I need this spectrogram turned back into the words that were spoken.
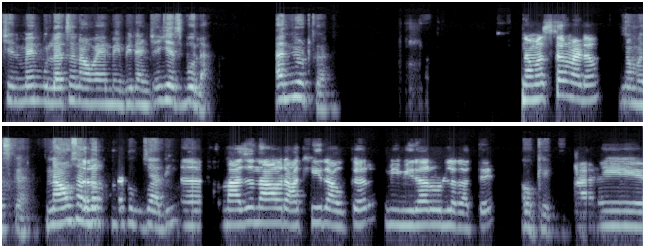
चिन्मय मुलाचं नाव आहे मे बी त्यांच्या. येस बोला. अनम्यूट कर. नमस्कार मॅडम. नमस्कार. नाव सांगा तर- पुन्हा तुमचं आधी. माझं नाव राखी रावकर. मी मीरा रोडला राहते. ओके. आणि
